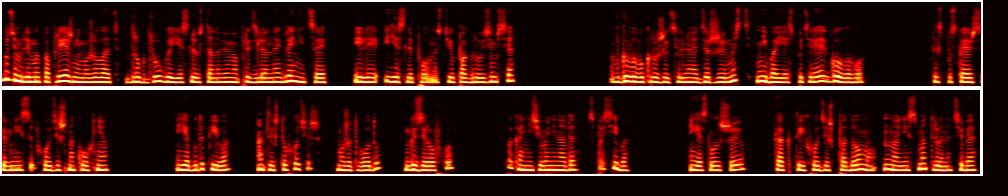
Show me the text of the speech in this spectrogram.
Будем ли мы по-прежнему желать друг друга, если установим определенные границы, или если полностью погрузимся в головокружительную одержимость, не боясь потерять голову? Ты спускаешься вниз и входишь на кухню. Я буду пиво. А ты что хочешь? Может, воду? Газировку? Пока ничего не надо. Спасибо. Я слушаю, как ты ходишь по дому, но не смотрю на тебя.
